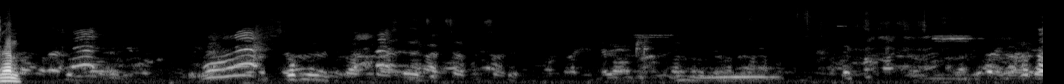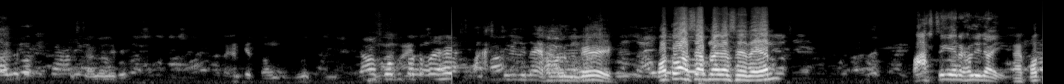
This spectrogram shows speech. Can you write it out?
নেন কত আছে আপনার কাছে দেখেন? পাঁচ টাকা খালি নাই। হ্যাঁ কত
